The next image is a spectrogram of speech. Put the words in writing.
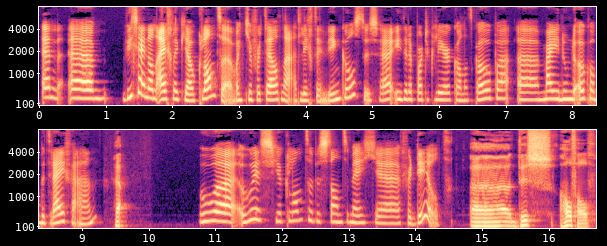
En ehm, wie zijn dan eigenlijk jouw klanten? Want je vertelt, nou, het ligt in winkels, dus hè, iedere particulier kan het kopen. eh, maar je noemde ook wel bedrijven aan. Ja. Hoe, eh, hoe is je klantenbestand een beetje verdeeld? Het is half-half.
